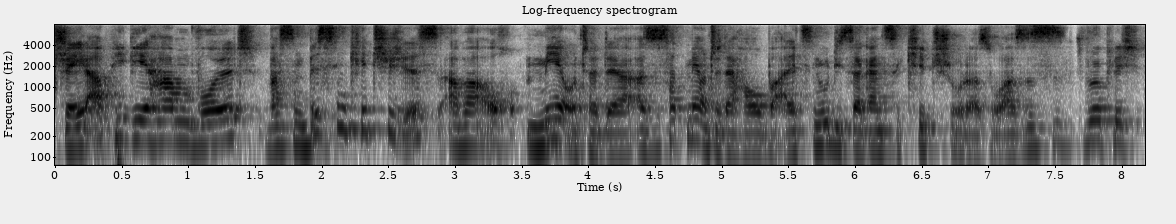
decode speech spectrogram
JRPG haben wollt, was ein bisschen kitschig ist, aber auch mehr unter der, also es hat mehr unter der Haube als nur dieser ganze Kitsch oder so. Also es ist wirklich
